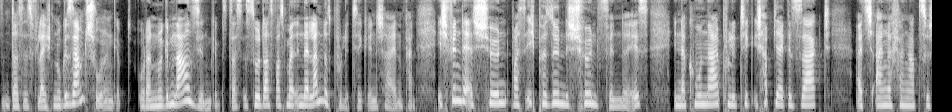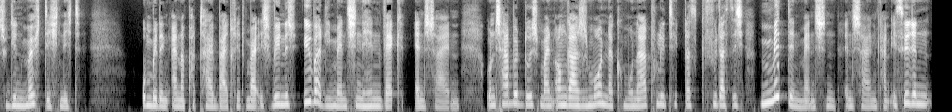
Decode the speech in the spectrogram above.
dass es vielleicht nur Gesamtschulen gibt oder nur Gymnasien gibt. Das ist so das, was man in der Landespolitik entscheiden kann. Ich finde es schön, was ich persönlich schön finde, ist in der Kommunalpolitik, ich habe ja gesagt, als ich angefangen habe zu studieren, möchte ich nicht unbedingt einer Partei beitreten, weil ich will nicht über die Menschen hinweg entscheiden. Und ich habe durch mein Engagement in der Kommunalpolitik das Gefühl, dass ich mit den Menschen entscheiden kann. Ich sehe den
